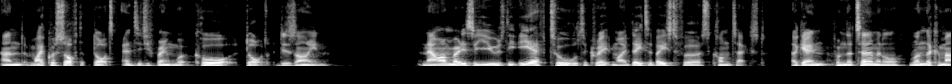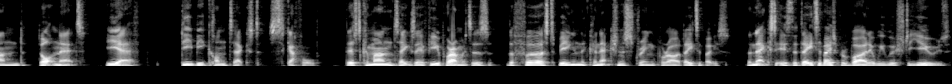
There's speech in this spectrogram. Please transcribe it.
and microsoft.entityframeworkcore.design. Now I'm ready to use the EF tool to create my database first context. Again, from the terminal, run the command .NET EF dbcontext scaffold. This command takes a few parameters, the first being the connection string for our database. The next is the database provider we wish to use,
